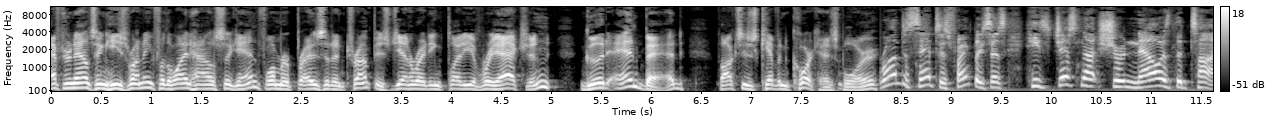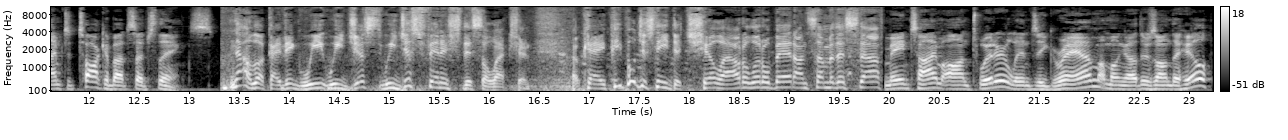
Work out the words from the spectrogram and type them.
After announcing he's running for the White House again, former President Trump is generating plenty of reaction, good and bad. Fox's Kevin Corke has more. Ron DeSantis frankly says he's just not sure now is the time to talk about such things. Now, look, I think we, we just we just finished this election. Okay, people just need to chill out a little bit on some of this stuff. Meantime, on Twitter, Lindsey Graham, among others on the Hill,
